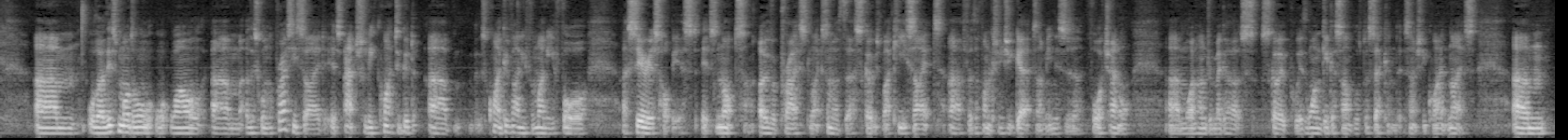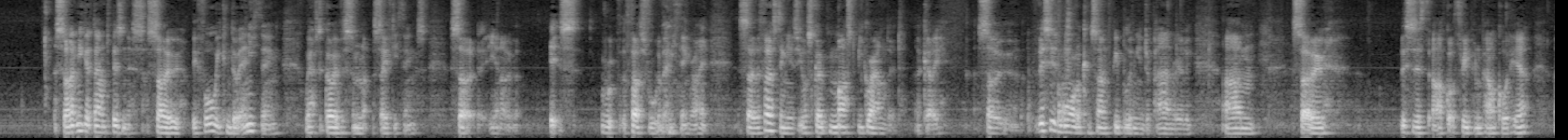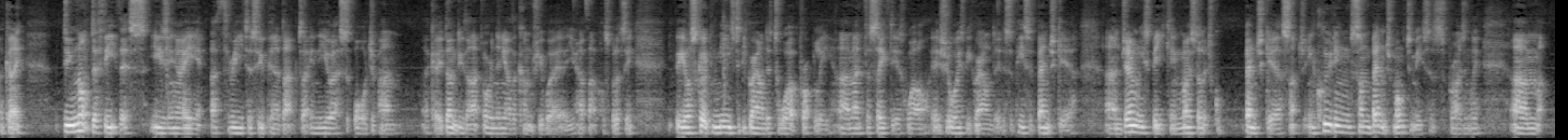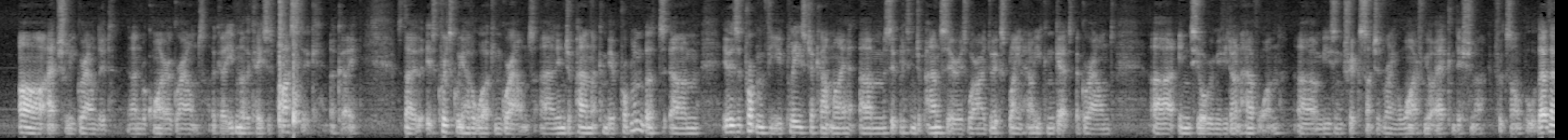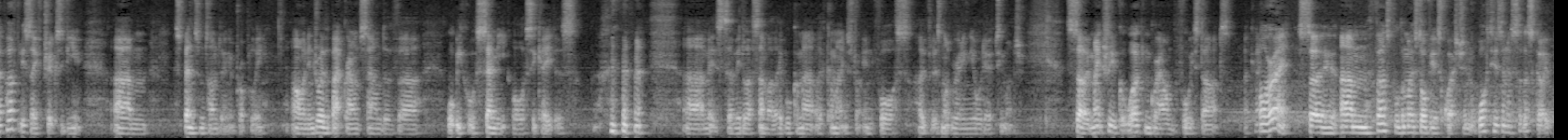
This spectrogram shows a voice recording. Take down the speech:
Um, although this model, while um, a little on the pricey side, it's actually quite a good, uh, it's quite a good value for money for a serious hobbyist. It's not overpriced like some of the scopes by Keysight uh, for the functions you get. I mean, this is a four-channel, um, 100 megahertz scope with one gigasamples per second. It's actually quite nice. Um, so let me get down to business. So before we can do anything, we have to go over some safety things. So, you know, it's the first rule of anything, right? So the first thing is your scope must be grounded, okay? So this is more of a concern for people living in Japan, really. Um, so this is I've got a three pin power cord here, okay? Do not defeat this using a, a three to two pin adapter in the US or Japan. Okay, don't do that, or in any other country where you have that possibility. Your scope needs to be grounded to work properly, um, and for safety as well. It should always be grounded. It's a piece of bench gear, and generally speaking, most electrical bench gear, such including some bench multimeters, surprisingly, um, are actually grounded and require a ground. Okay, even though the case is plastic. Okay, so it's critical you have a working ground, and in Japan that can be a problem. But um, if it's a problem for you, please check out my um, Zipplet in Japan series, where I do explain how you can get a ground uh, into your room if you don't have one, um, using tricks such as running a wire from your air conditioner, for example. They're, they're perfectly safe tricks if you um, spend some time doing it properly. Oh, and enjoy the background sound of uh, what we call semi or cicadas. Um, it's the middle of summer. They've all come out. They've come out in, in force. Hopefully, it's not ruining the audio too much. So make sure you've got working ground before we start. Okay. All right. So um, first of all, the most obvious question: What is an oscilloscope?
